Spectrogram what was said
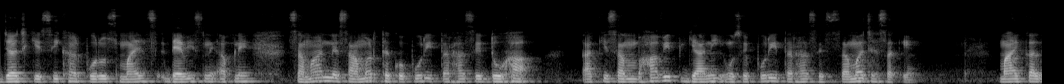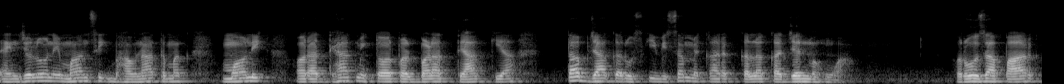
जज के शिखर पुरुष माइल्स डेविस ने अपने सामान्य सामर्थ्य को पूरी तरह से दुहा, ताकि संभावित ज्ञानी उसे पूरी तरह से समझ सकें। माइकल एंजेलो ने मानसिक, भावनात्मक, मौलिक और आध्यात्मिक तौर पर बड़ा त्याग किया तब जाकर उसकी विषम्य कारक कला का जन्म हुआ। रोज़ा पार्क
